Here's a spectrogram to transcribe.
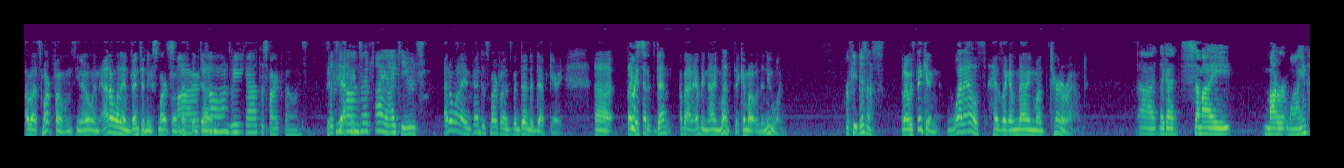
about smartphones, you know, and I don't want to invent a new smartphone. That's been done. Smartphones, we got the smartphones. Sexy Yeah. phones with high IQs. I don't want to invent a smartphone It's been done to death, Gary. Uh, like I said, it's done about every nine months. They come out with a new one. Repeat business. But I was thinking, what else has like a nine month turnaround? Uh, like a semi moderate wine.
